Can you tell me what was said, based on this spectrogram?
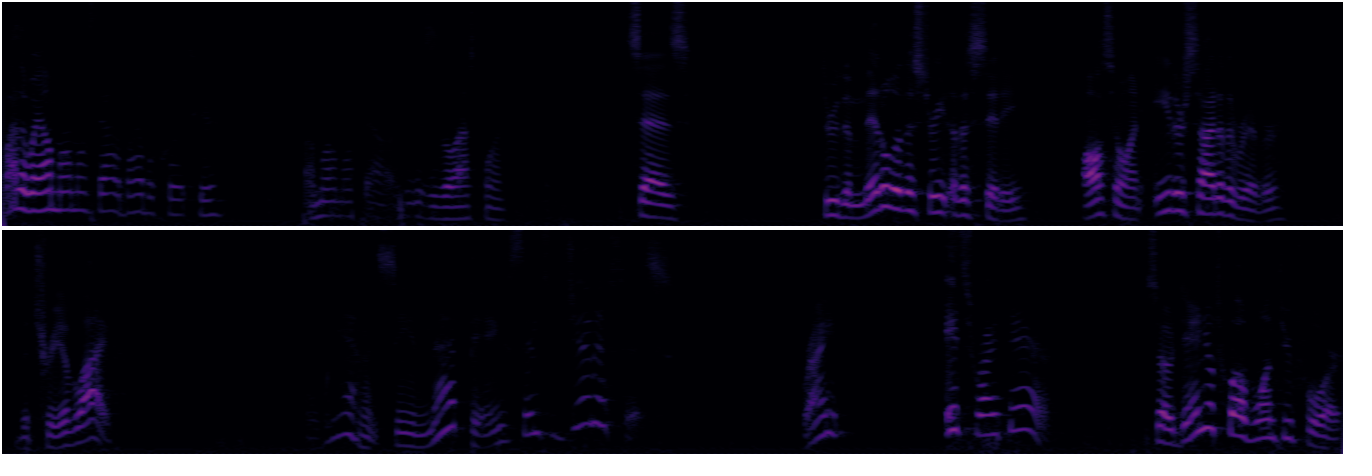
by the way, I'm almost out of Bible quotes here. I'm almost out. I think this is the last one. Says, through the middle of the street of the city, also on either side of the river, the tree of life. Well, we haven't seen that thing since Genesis, right? It's right there. So, Daniel 12, 1 through 4,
